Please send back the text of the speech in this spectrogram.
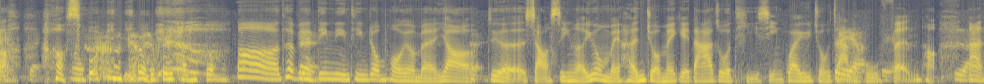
对对，好，所以非常重。哦，特别叮咛听众朋友们要这个小心了，因为我们很久没给大家做提醒关于酒驾的部分哈。那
